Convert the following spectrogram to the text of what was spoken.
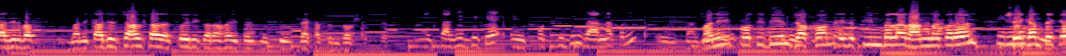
কাজির ভাত মানে কাজের চালটা তৈরি করা হয় এটা একটু দেখাতেন দর্শকদের। কাজের দিকে প্রতিদিন রান্না করি মানে প্রতিদিন যখন এই যে তিন বেলা রান্না করেন সেখান থেকে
